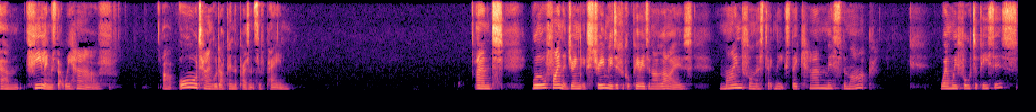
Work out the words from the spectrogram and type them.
um, feelings that we have are all tangled up in the presence of pain. And we'll all find that during extremely difficult periods in our lives, mindfulness techniques they can miss the mark. When we fall to pieces,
